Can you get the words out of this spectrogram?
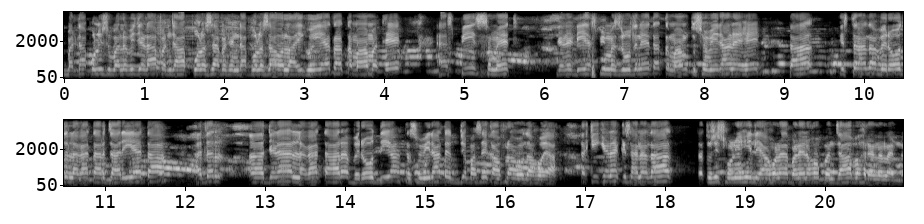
ਵੱਡਾ ਪੁਲਿਸ ਬਲ ਵੀ ਜਿਹੜਾ ਪੰਜਾਬ ਪੁਲਿਸ ਹੈ ਬਠਿੰਡਾ ਪੁਲਿਸ ਹੈ ਉਹ ਲਾਈ ਹੋਈ ਹੈ ਤਾਂ तमाम ਇੱਥੇ ਐਸਪੀ ਸਮੇਤ ਜਿਹੜੇ ਡੀਐਸਪੀ ਮੌਜੂਦ ਨੇ ਤਾਂ तमाम ਤਸਵੀਰਾਂ ਨੇ ਇਹ ਤਾਂ ਕਿਸ ਤਰ੍ਹਾਂ ਦਾ ਵਿਰੋਧ ਲਗਾਤਾਰ ਜਾਰੀ ਹੈ ਤਾਂ ਅਦਰ ਅ, ਜਿਹੜਾ ਲਗਾਤਾਰ ਵਿਰੋਧ ਦੀਆਂ ਤਸਵੀਰਾਂ ਤੇ ਦੂਜੇ ਪਾਸੇ ਕਾਫਲਾ ਆਉਂਦਾ ਹੋਇਆ ਤਾਂ ਕੀ ਕਹਿਣਾ ਕਿਸਾਨਾਂ ਦਾ ਤਾਂ ਤੁਸੀਂ ਸੁਣੀ ਹੀ ਲਿਆ ਹੋਣਾ ਬਣੇ ਰਹੋ ਪੰਜਾਬ ਹਰਿਆਣਾ ਲਾਈਵ ਨਾਲ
